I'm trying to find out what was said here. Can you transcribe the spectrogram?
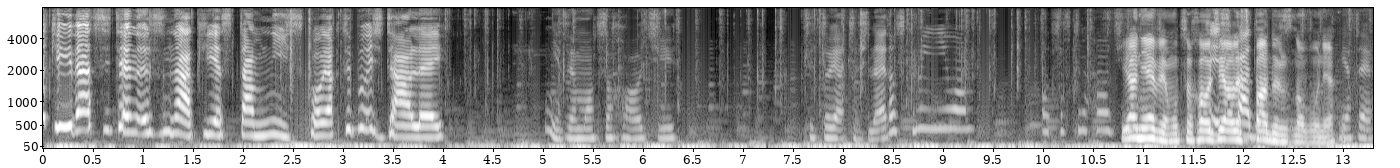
jakiej racji ten znak jest tam nisko, jak ty byłeś dalej? Nie wiem o co chodzi. Czy to ja to źle rozkminiłam? O co w tym chodzi? Ja nie wiem o co chodzi, Ty, ale spadłem. spadłem znowu, nie? Ja też.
